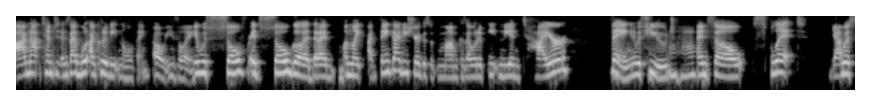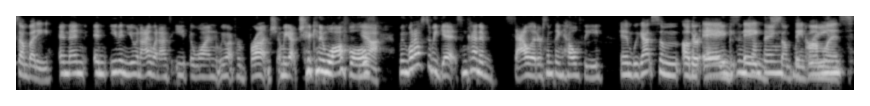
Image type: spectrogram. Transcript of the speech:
I'm not tempted because I would I could have eaten the whole thing. Oh, easily. It was so it's so good that I I'm like I thank God you shared this with my mom because I would have eaten the entire thing and it was huge. Mhm. And so split Yeah. with somebody. and then, and even you and I went out to eat the one. We went for brunch, and we got chicken and waffles. Yeah. I mean, what else did we get? Some kind of salad or something healthy. And we got some other Like egg, eggs and egg something, something omelets.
